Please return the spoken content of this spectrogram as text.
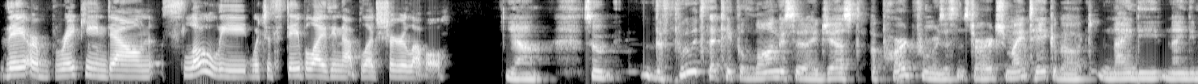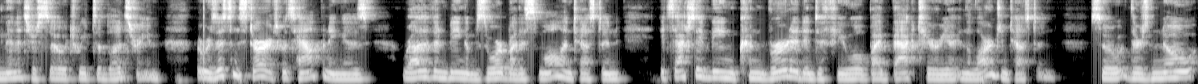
they are breaking down slowly, which is stabilizing that blood sugar level. Yeah. So the foods that take the longest to digest apart from resistant starch might take about 90, 90 minutes or so to reach the bloodstream. But resistant starch, what's happening is rather than being absorbed by the small intestine, it's actually being converted into fuel by bacteria in the large intestine. So there's no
